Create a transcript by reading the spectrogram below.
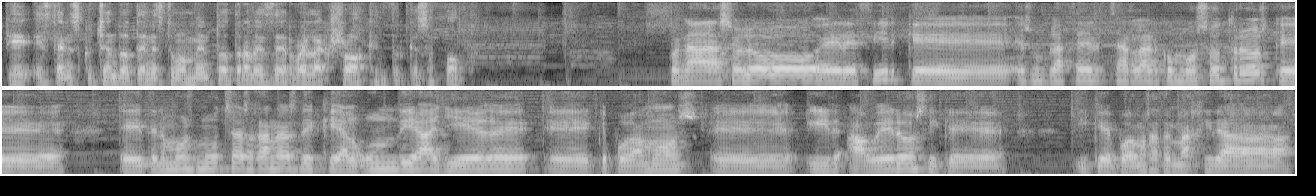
que están escuchándote en este momento a través de Relax Rock en Turquesa Pop. Pues nada, solo eh, decir que es un placer charlar con vosotros, que eh, tenemos muchas ganas de que algún día llegue, eh, que podamos ir a veros y que, y que podamos hacer una gira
